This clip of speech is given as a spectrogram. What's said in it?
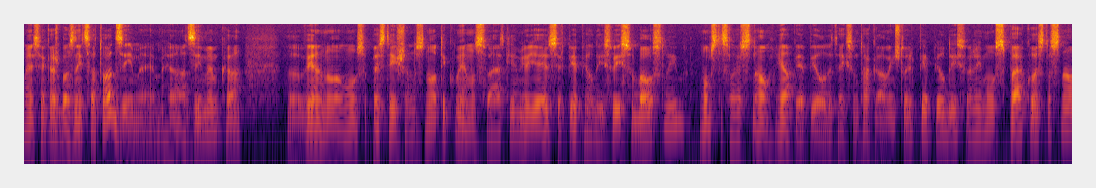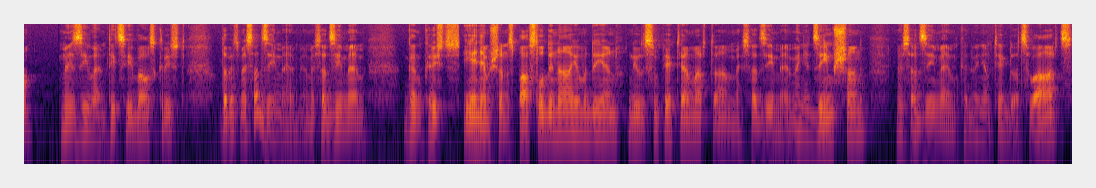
mēs vienkārši baznīcā to atzīmējam. Ja? Atzīmējam, ka uh, viena no mūsu pestīšanas notikumiem un svētkiem, jo Jēzus ir piepildījis visu bauslību, mums tas vairs nav jāpiepilda, teiksim, tā kā viņš to ir piepildījis, vai arī mūsu spēkos tas nav. Mēs dzīvojam ticībā uz Kristu, tāpēc mēs atzīmējam, ja mēs atzīmējam gan Kristus ieņemšanas pasludinājuma dienu, 25. martā, mēs atzīmējam viņa dzimšanu, mēs atzīmējam, kad viņam tiek dots vārds,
